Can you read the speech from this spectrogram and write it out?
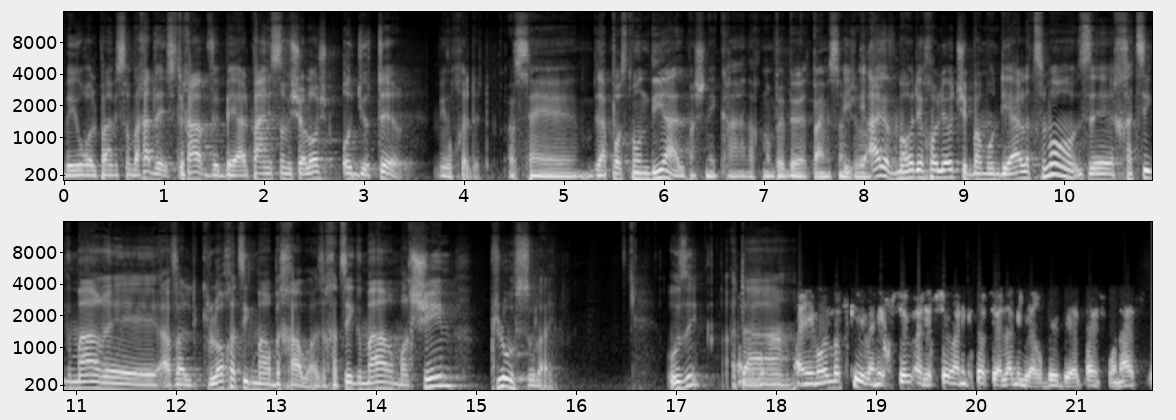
ביורו 2021, סליחה, וב-2023 עוד יותר מיוחדת. אז זה הפוסט מונדיאל, מה שנקרא, אנחנו ב-2023. אגב, מאוד יכול להיות שבמונדיאל עצמו זה חצי גמר, אבל לא חצי גמר בחאווה, זה חצי גמר מרשים, פלוס אולי. עוזי, אתה... אני מאוד מסכים, אני חושב, אני חושב, אני כתבתי על אנגליה הרבה ב-2018,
